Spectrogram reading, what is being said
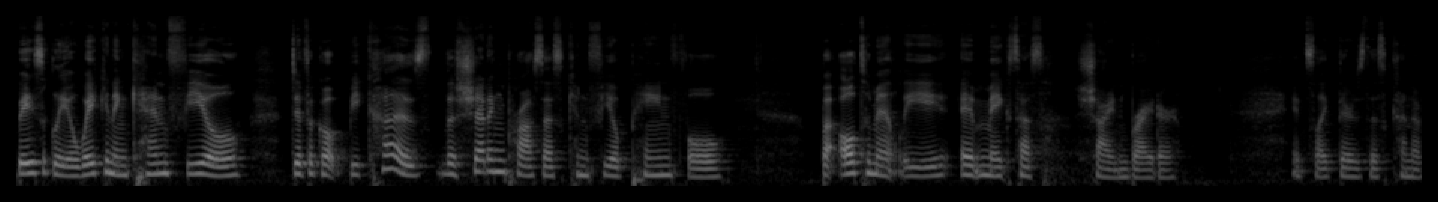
basically, awakening can feel difficult because the shedding process can feel painful, but ultimately it makes us shine brighter. It's like there's this kind of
